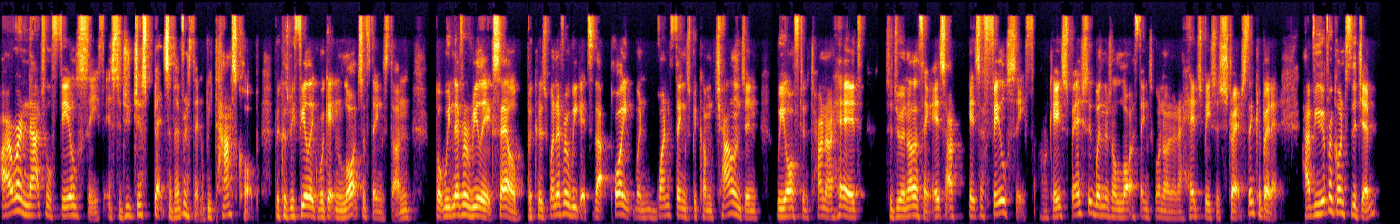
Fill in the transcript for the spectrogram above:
our natural fail safe is to do just bits of everything. We task hop because we feel like we're getting lots of things done, but we never really excel because whenever we get to that point when one thing's become challenging, we often turn our head to do another thing. It's our it's a fail safe, okay? Especially when there's a lot of things going on and our headspace is stretched. Think about it. Have you ever gone to the gym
